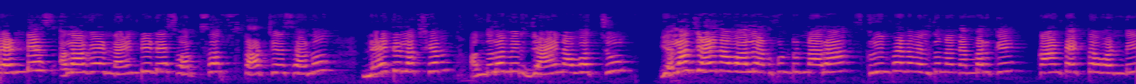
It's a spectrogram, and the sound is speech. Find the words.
టెన్ డేస్ అలాగే నైన్టీ డేస్ వర్క్షాప్ స్టార్ట్ చేశాను. నేటి లక్ష్యం అందులో మీరు జాయిన్ అవ్వచ్చు. ఎలా జాయిన్ అవ్వాలి అనుకుంటున్నారా? స్క్రీన్ పైన వెళ్తున్న నెంబర్కి కాంటాక్ట్ అవ్వండి.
